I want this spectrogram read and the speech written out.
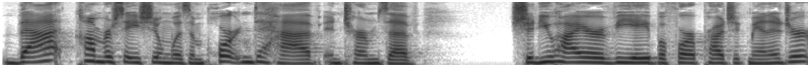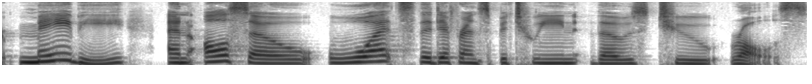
that conversation was important to have in terms of should you hire a VA before a project manager? Maybe. And also, what's the difference between those two roles?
